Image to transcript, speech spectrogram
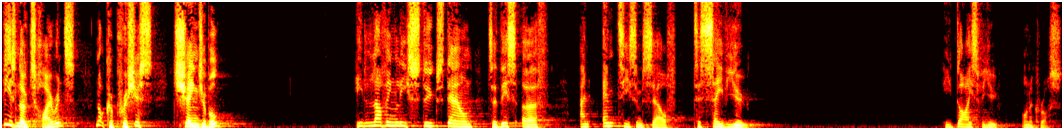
He is no tyrant, not capricious, changeable. He lovingly stoops down to this earth and empties himself to save you. He dies for you on a cross.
